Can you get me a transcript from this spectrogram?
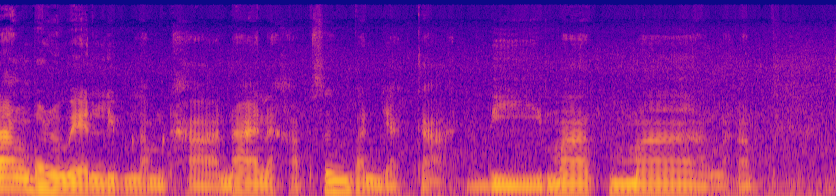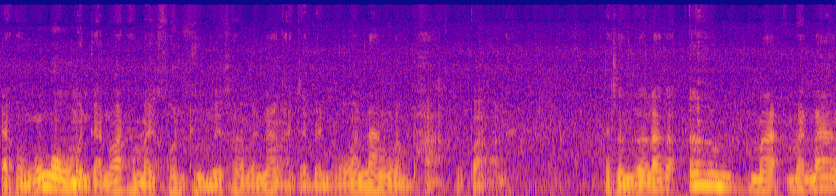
นั่งบริเวณริมลำธารได้นะครับ ซึ่งบรรยากาศดีมากๆนะครับ แต่ผมก็งงเหมือนกันว่าทำไมคนถึงไม่ค่อยมานั่งอาจจะเป็นเพราะว่านั่งลำผากหรือเปล่านะแต่ส่วนตัวแล้วก็เออมามานั่ง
